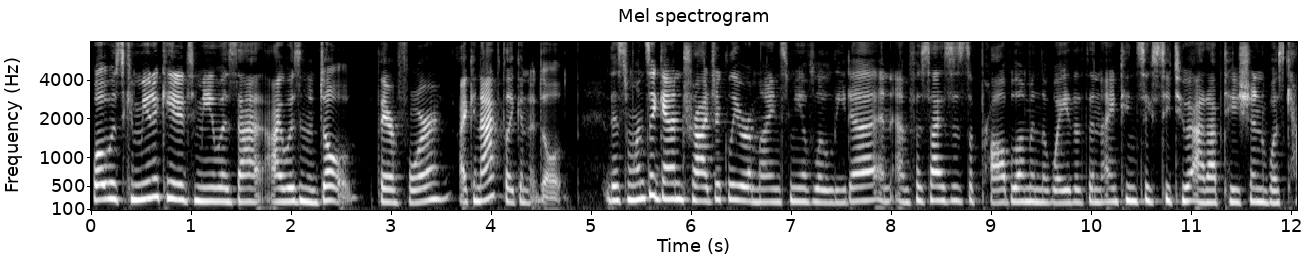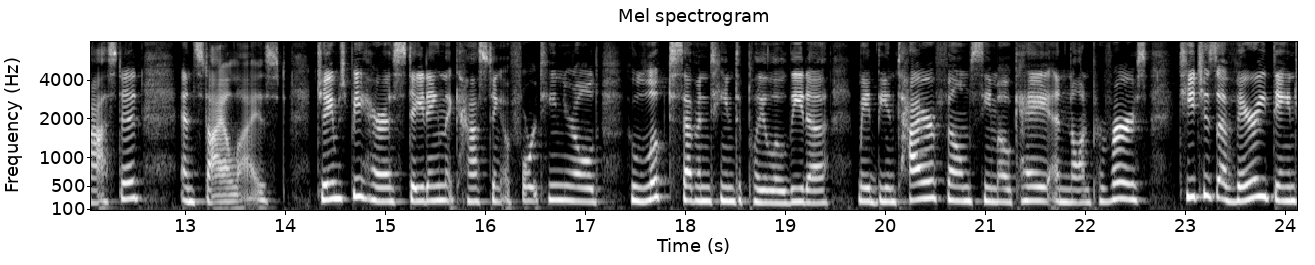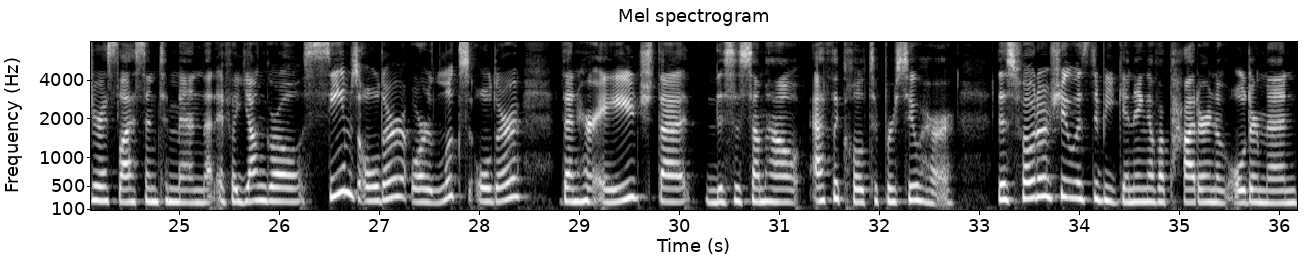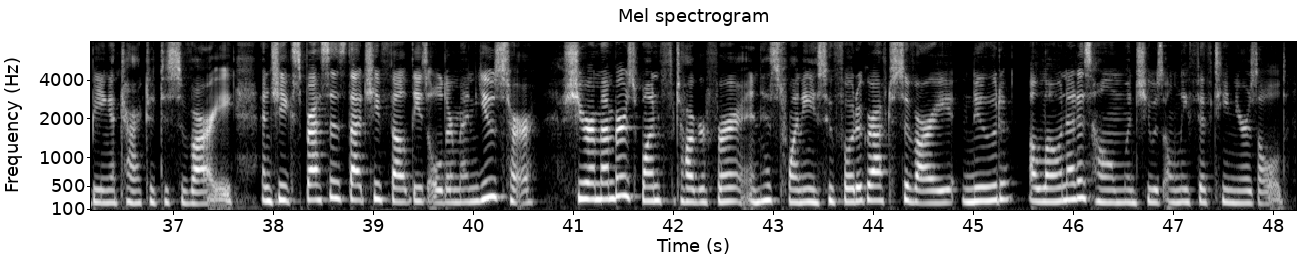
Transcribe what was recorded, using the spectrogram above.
What was communicated to me was that I was an adult, therefore, I can act like an adult. This once again tragically reminds me of Lolita and emphasizes the problem in the way that the 1962 adaptation was casted and stylized. James B. Harris stating that casting a 14 year old who looked 17 to play Lolita made the entire film seem okay and non perverse teaches a very dangerous lesson to men that if a young girl seems older or looks older than her age, that this is somehow ethical to pursue her. This photo shoot was the beginning of a pattern of older men being attracted to Suvari, and she expresses that she felt these older men used her. She remembers one photographer in his 20s who photographed Suvari nude alone at his home when she was only 15 years old,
